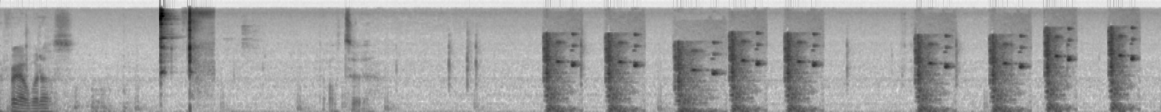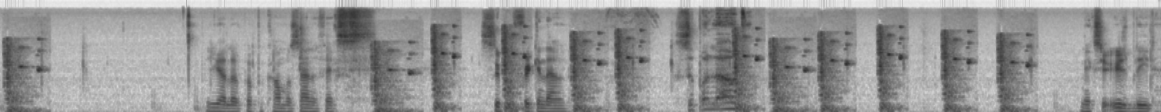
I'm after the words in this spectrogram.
I forgot what else. Altar. You gotta love Puppet Combo sound effects. Super freaking loud. Super loud. Makes your ears bleed.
